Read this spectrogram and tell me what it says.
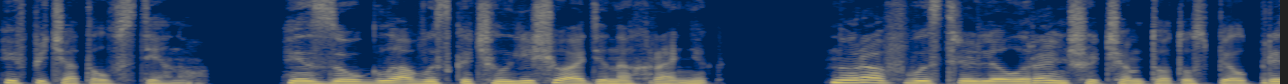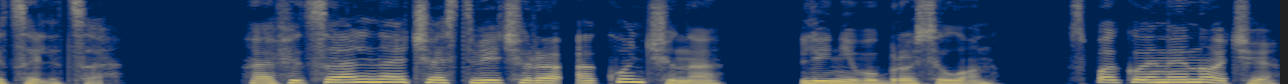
и впечатал в стену. Из-за угла выскочил еще один охранник, но Раф выстрелил раньше, чем тот успел прицелиться. «Официальная часть вечера окончена», — лениво бросил он. «Спокойной ночи».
